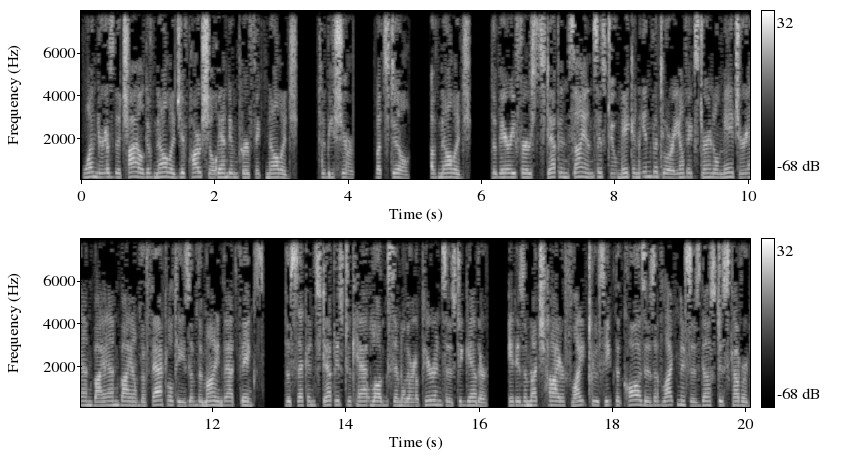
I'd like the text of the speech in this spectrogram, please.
Wonder is the child of knowledge of partial and imperfect knowledge, to be sure, but still, of knowledge. The very first step in science is to make an inventory of external nature and by and by of the faculties of the mind that thinks. The second step is to catalog similar appearances together, it is a much higher flight to seek the causes of likenesses thus discovered.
